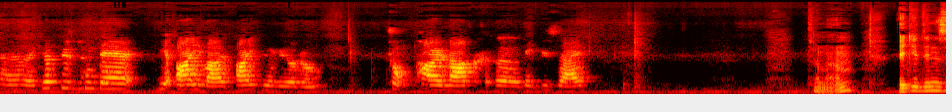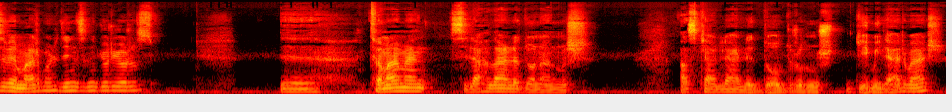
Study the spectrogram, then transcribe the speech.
Ee, gökyüzünde bir ay var, ay görüyorum. Çok parlak e, ve güzel. Tamam. Ege Denizi ve Marmara Denizi'ni görüyoruz. Ee, tamamen silahlarla donanmış, askerlerle doldurulmuş gemiler var.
